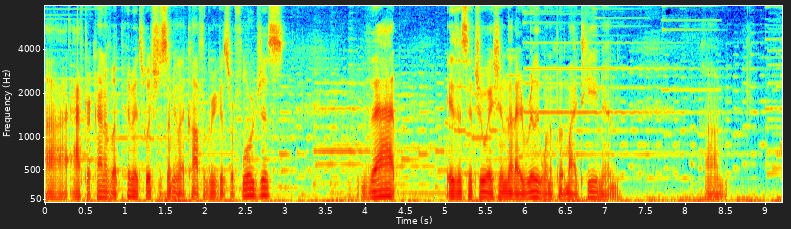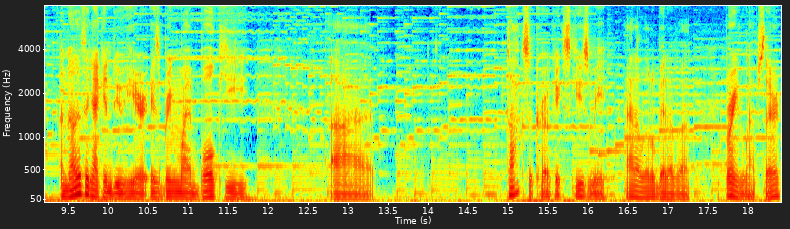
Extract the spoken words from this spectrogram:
uh, after kind of a pivot switch to something like Cofagrigus or Florges. That is a situation that I really want to put my team in. Um, another thing I can do here is bring my bulky uh, Toxicroak, excuse me, had a little bit of a brain lapse there.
